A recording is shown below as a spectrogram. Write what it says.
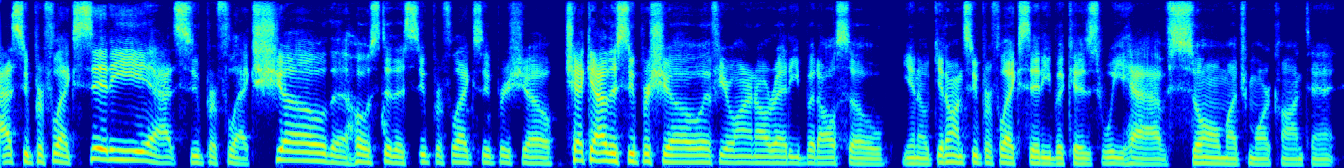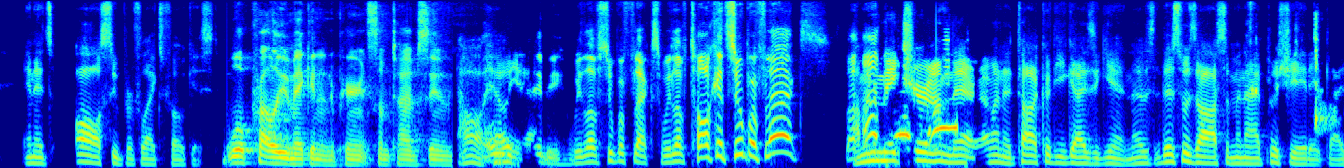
at Superflex City, at Superflex Show, the host of the Superflex Super Show. Check out the Super Show if you aren't already, but also, you know, get on Superflex City because we have so much more content and it's all Superflex focused. We'll probably be making an appearance sometime soon. Oh, hell oh, yeah. baby. We love Superflex. We love talking Superflex. The I'm gonna make sure I'm there. I'm gonna talk with you guys again. This this was awesome, and I appreciate it, guys.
